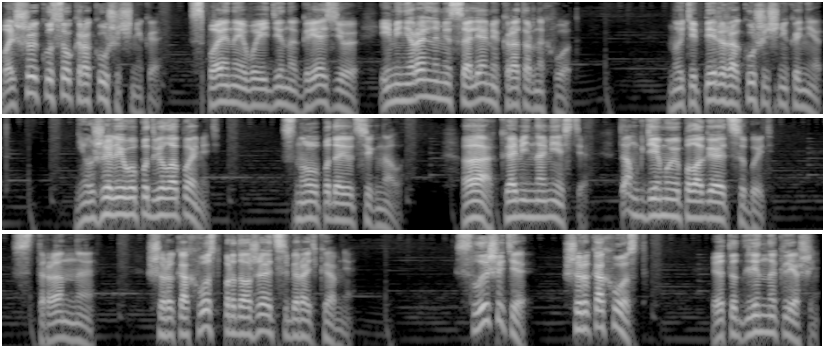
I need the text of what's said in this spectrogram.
большой кусок ракушечника, спаянный воедино грязью и минеральными солями кратерных вод. Но теперь ракушечника нет. Неужели его подвела память? Снова подает сигнал. А, камень на месте. Там, где ему и полагается быть. Странно. Широкохвост продолжает собирать камни. «Слышите? Широкохвост!» Это длинноклешень.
